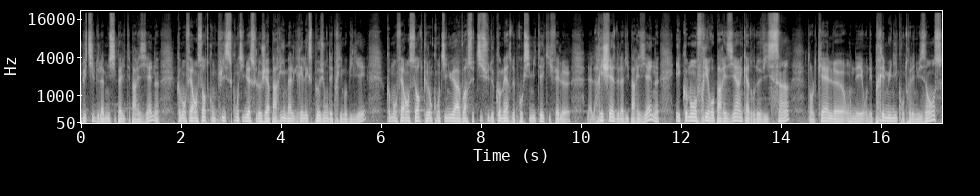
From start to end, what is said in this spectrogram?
objectifs de la municipalité parisienne. Comment faire en sorte qu'on puisse continuer à se loger à Paris malgré l'explosion des prix immobiliers? Comment faire en sorte que l'on continue à avoir ce tissu de commerce de proximité qui fait le, la, richesse de la vie parisienne? Et comment offrir aux Parisiens un cadre de vie sain dans lequel euh, on est, on est prémuni contre les nuisances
